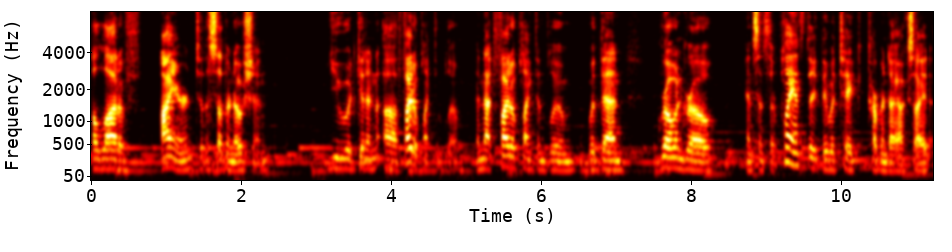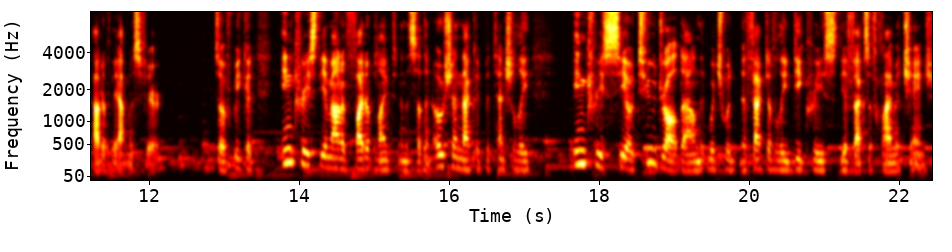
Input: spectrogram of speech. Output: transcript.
a lot of iron to the Southern Ocean, you would get a uh, phytoplankton bloom. And that phytoplankton bloom would then grow and grow and since they're plants, they, they would take carbon dioxide out of the atmosphere. So if we could increase the amount of phytoplankton in the Southern Ocean, that could potentially increase CO2 drawdown, which would effectively decrease the effects of climate change.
